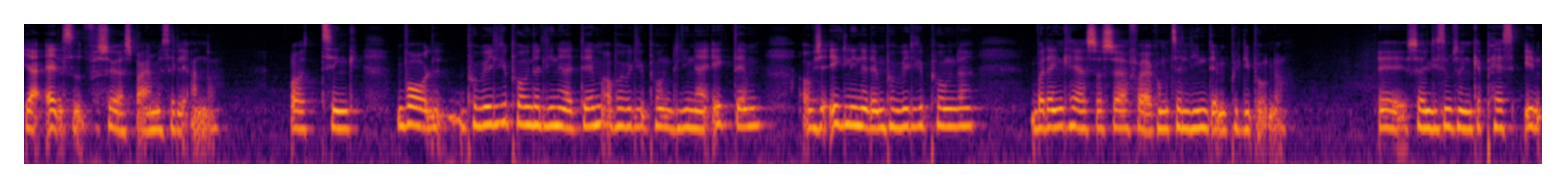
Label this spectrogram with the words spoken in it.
jeg altid forsøger at spejle mig selv i andre. Og tænke, hvor, på hvilke punkter ligner jeg dem, og på hvilke punkter ligner jeg ikke dem. Og hvis jeg ikke ligner dem, på hvilke punkter, hvordan kan jeg så sørge for, at jeg kommer til at ligne dem på de punkter. Øh, så jeg ligesom sådan kan passe ind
